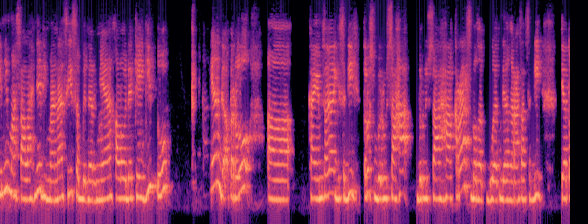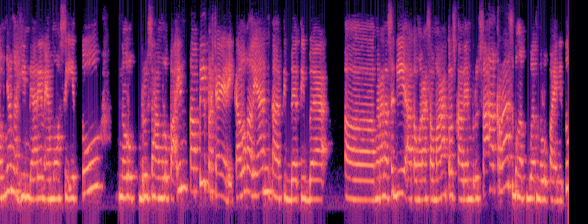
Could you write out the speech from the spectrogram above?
ini masalahnya di mana sih sebenarnya. Kalau udah kayak gitu, kalian nggak perlu uh, kayak misalnya lagi sedih terus berusaha berusaha keras banget buat gak ngerasa sedih. Jatuhnya ngehindarin emosi itu ngelup berusaha ngelupain tapi percaya deh kalau kalian uh, tiba-tiba uh, ngerasa sedih atau ngerasa marah terus kalian berusaha keras banget buat ngelupain itu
